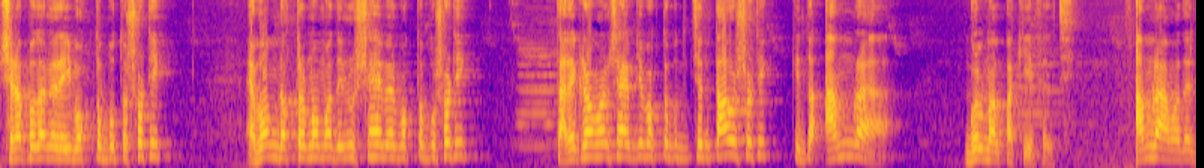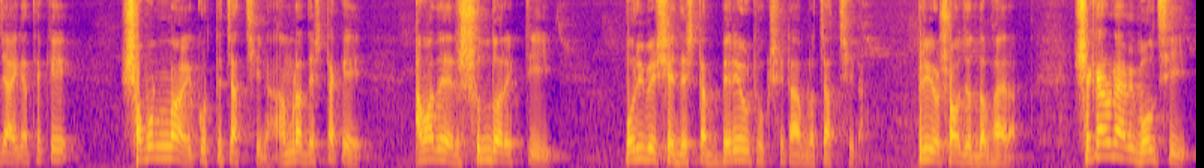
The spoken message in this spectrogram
সেনাপ্রধানের এই বক্তব্য তো সঠিক এবং ডক্টর মোহাম্মদ ইনুস সাহেবের বক্তব্য সঠিক। তারেক রহমান সাহেব যে বক্তব্য দিচ্ছেন, তাও সঠিক। কিন্তু আমরা গোলমাল পাকিয়ে ফেলছি। আমরা আমাদের জায়গা থেকে সমন্বয় করতে চাচ্ছি না। আমরা দেশটাকে, আমাদের সুন্দর একটি পরিবেশে দেশটা বেড়ে উঠুক সেটা আমরা চাচ্ছি না। প্রিয় সহযোদ্ধা ভাইরা সে কারণে আমি বলছি,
